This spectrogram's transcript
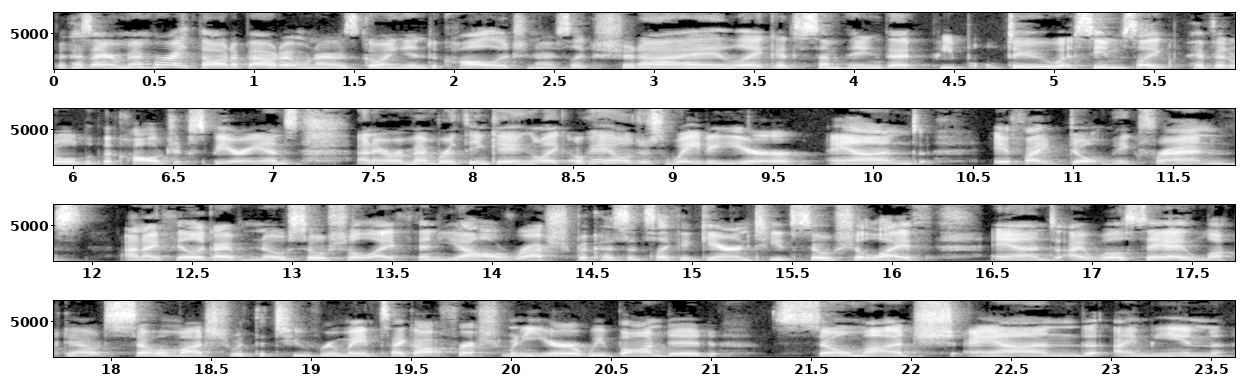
Because I remember I thought about it when I was going into college and I was like, should I? Like, it's something that people do. It seems like pivotal to the college experience. And I remember thinking, like, okay, I'll just wait a year. And if I don't make friends and I feel like I have no social life, then yeah, I'll rush because it's like a guaranteed social life. And I will say I lucked out so much with the two roommates I got freshman year. We bonded so much. And I mean,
